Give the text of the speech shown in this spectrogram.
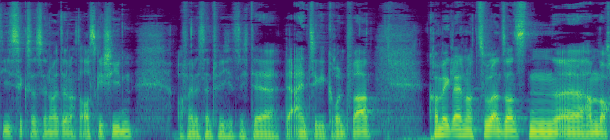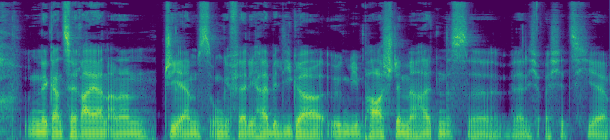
die Sixers sind heute Nacht ausgeschieden, auch wenn es natürlich jetzt nicht der, der einzige Grund war. Kommen wir gleich noch zu. Ansonsten äh, haben noch eine ganze Reihe an anderen GMs, ungefähr die halbe Liga, irgendwie ein paar Stimmen erhalten. Das äh, werde ich euch jetzt hier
